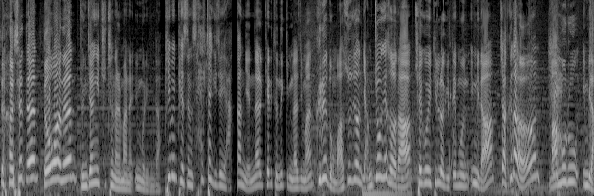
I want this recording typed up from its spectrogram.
자, 어쨌든 더원은 굉장히 추천할 만한 인물입니다. PVP에서는 살짝 이제 약간 옛날 캐릭터 느낌 나지만 그래도 마수전 양쪽에서 다 최고의 딜러이기 때문입니다. 자 그 다음 마무루입니다.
